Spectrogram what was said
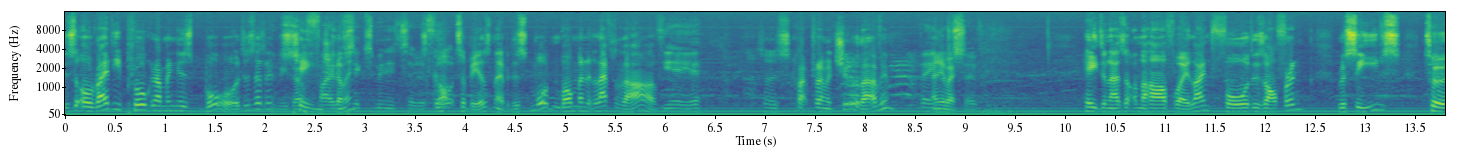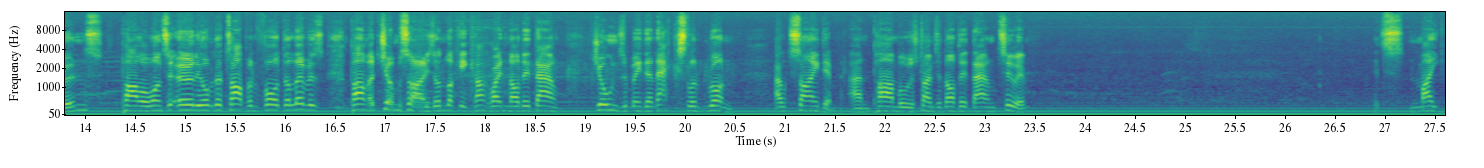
is already programming his board. Is that a change five or coming? six minutes. It's got to be, isn't it? But there's more than one minute left of the half, Yeah, yeah. so it's quite premature that of him. Very anyway, so. Hayden has it on the halfway line. Forde is offering, receives, turns. Palmer wants it early over the top, and Forde delivers. Palmer jumps he's unlucky, can't quite nod it down. Jones had made an excellent run outside him, and Palmer was trying to nod it down to him. It's Mike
